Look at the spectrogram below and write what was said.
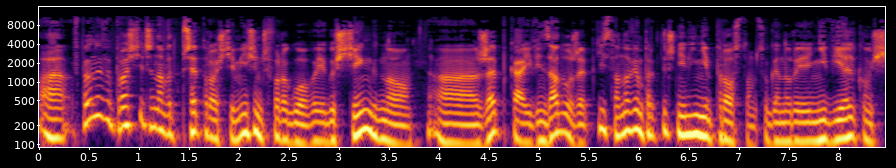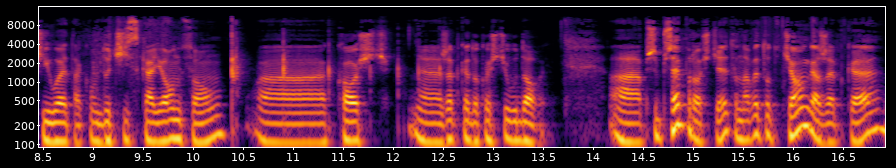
A w pełnym wyproście, czy nawet przeproście, mięsień czworogłowy, jego ścięgno, rzepka i więzadło rzepki stanowią praktycznie linię prostą, co generuje niewielką siłę, taką dociskającą kość, e, rzepkę do kości udowej. A przy przeproście to nawet odciąga rzepkę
